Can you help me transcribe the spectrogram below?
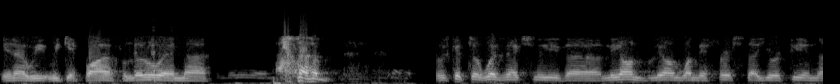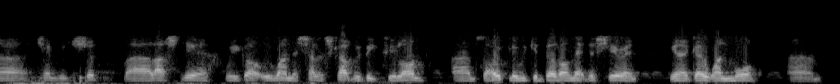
you know, we, we get by for little, and uh, it was good to win. Actually, the Lyon Lyon won their first uh, European uh, championship uh, last year. We got we won the Challenge Cup. We beat Toulon, um, so hopefully we can build on that this year and you know go one more. Um,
